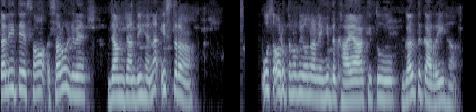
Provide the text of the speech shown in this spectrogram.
ਤਲੀ ਤੇ ਸੌ- ਸਰੋਂ ਜਿਵੇਂ ਜੰਮ ਜਾਂਦੀ ਹੈ ਨਾ, ਇਸ ਤਰ੍ਹਾਂ ਉਸ ਔਰਤ ਨੂੰ ਵੀ ਉਹਨਾਂ ਨੇ ਹੀ ਦਿਖਾਇਆ ਕਿ ਤੂੰ ਗਲਤ ਕਰ ਰਹੀ ਹਾਂ।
